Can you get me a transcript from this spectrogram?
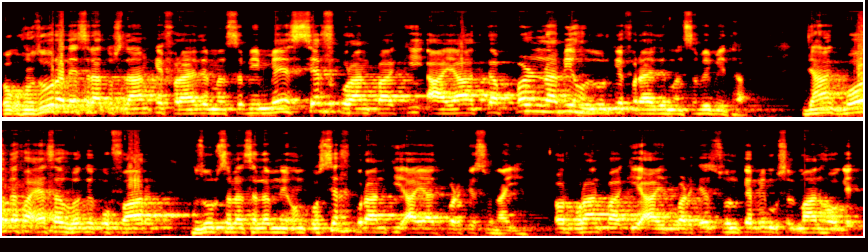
तो हुजूर अलैहिस्सलाम के फ़राइज़ मनसबी में सिर्फ़ कुरान पाक की आयत का पढ़ना भी हुजूर के फ़राइज़ मनसबी में था। जहाँ बहुत दफ़ा ऐसा हुआ कि कुफ़ार हजूर वसल्लम ने उनको सिर्फ़ कुरान की आयत पढ़ के सुनाई और कुरान पाक की आयत पढ़ के सुनकर भी मुसलमान हो गए।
